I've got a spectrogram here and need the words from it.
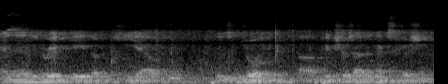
and then The Great Gate of Kiev. Please enjoy uh, pictures at an exhibition.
